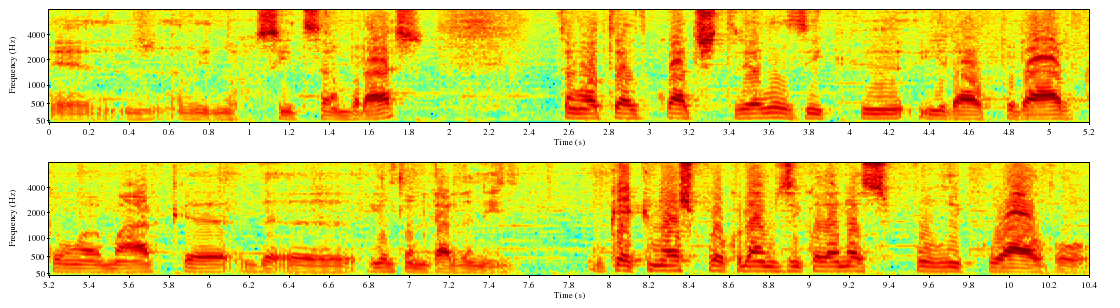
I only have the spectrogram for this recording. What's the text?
é, ali no Recinto de São Brás. É um hotel de 4 estrelas e que irá operar com a marca eh, Hilton Garden Inn. O que é que nós procuramos e qual é o nosso público-alvo,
